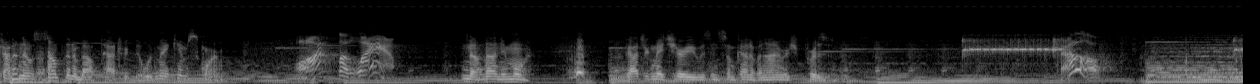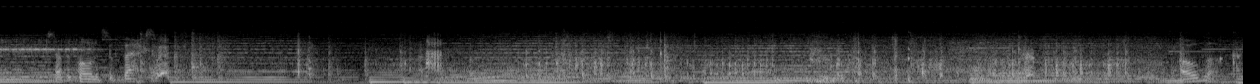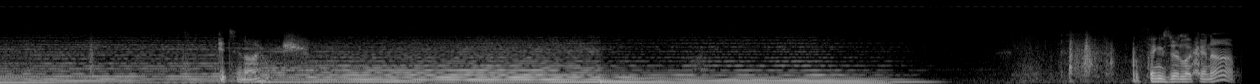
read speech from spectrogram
Gotta know something about Patrick that would make him squirm. What? The lamb. No, not anymore. Patrick made sure he was in some kind of an Irish prison. Hello. Stop opponents of facts. Oh, look. It's an Irish. Things are looking up.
